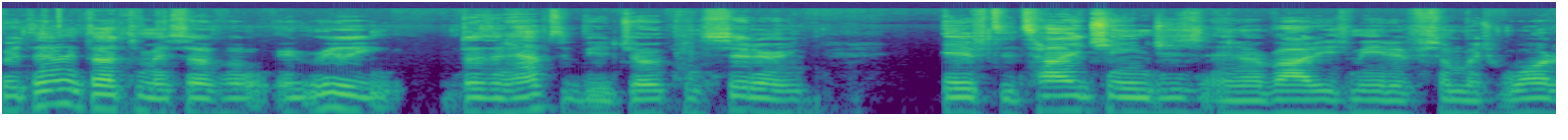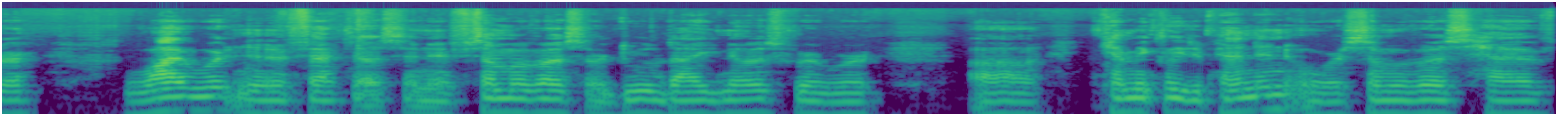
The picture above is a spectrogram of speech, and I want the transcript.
But then I thought to myself, well, it really doesn't have to be a joke, considering if the tide changes and our body's made of so much water, why wouldn't it affect us? And if some of us are dual diagnosed where we're uh, chemically dependent, or some of us have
